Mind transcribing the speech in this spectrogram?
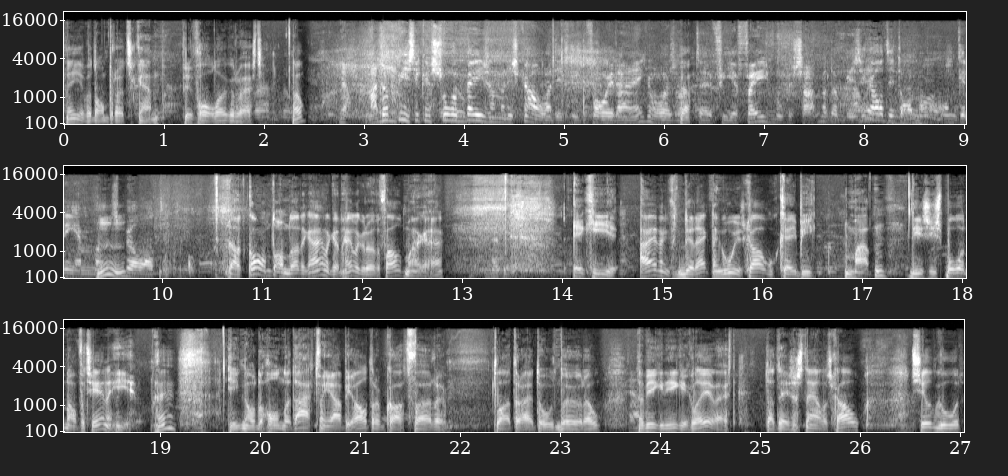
nee, wat omprutsen kennen. Weer vol leuker geweest. Nou? Ja, maar dan ben ik een soort bezig met die schaal. Want dit voor je dan ik wat eh, via Facebook en zo. Maar dan ben ik altijd on, on Graham Mhm. het spel altijd. Dat komt omdat ik eigenlijk een hele grote fout maak. Hè. Ik hier eigenlijk direct een goede schouwkepie matten. Die is in sporen op zinnen hier. Hè. Die ik nog de 108 van Jaapie Alter heb gehad voor uh, 2000 euro. Dan ben ik in één keer klaar geweest. Dat is een snelle schouw. Zilt goed.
